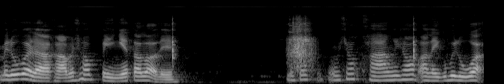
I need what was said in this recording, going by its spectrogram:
ไม่รู้เวลาครับไม่ชอบเป็นอย่างเงี้ยตลอดเลยไม่ชอบไม่ชอบค้างไม่ชอบอะไรก็ไม่รู้อะ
